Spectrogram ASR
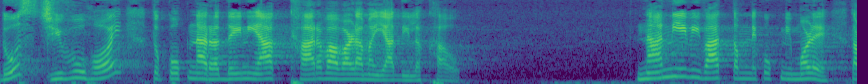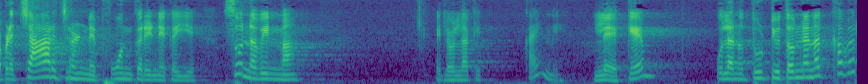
દોસ્ત જીવવું હોય તો કોકના હૃદયની આ થારવાવાળામાં યાદી લખાવો. નાની એવી વાત તમને કોકની મળે તો આપણે ચાર જણને ફોન કરીને કહીએ, શું નવીનમાં? એટલે ઓલા કે, કાંઈ નહીં. લે, કેમ? ઓલાનું તૂટ્યું તમને નથી ખબર?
